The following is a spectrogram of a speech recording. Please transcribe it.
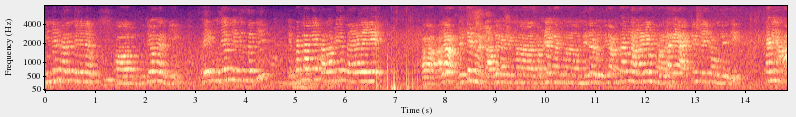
నిన్నటి వరకు వెళ్ళిన ఉద్యోగాలు ఉద్యోగానికి రేపు ఉదయం లేచేసరికి ఎప్పటిలాగే హడావిడిగా తయారయ్యే అలా వెళ్తే మన కాళ్ళు కానీ మన సమయం కానీ మన మెదడు ఇదంతా కూడా అలాగే ఉంటుంది. అలాగే యాక్టివ్ స్టేజ్లో ఉండేది. కానీ ఆ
